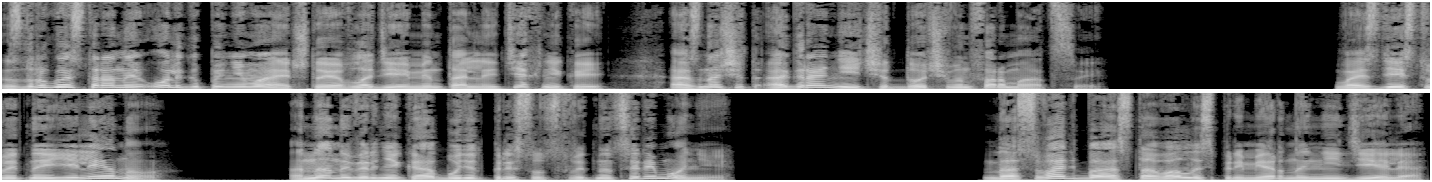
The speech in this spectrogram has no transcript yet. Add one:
С другой стороны, Ольга понимает, что я владею ментальной техникой, а значит, ограничит дочь в информации. Воздействовать на Елену? Она наверняка будет присутствовать на церемонии. До свадьбы оставалась примерно неделя,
